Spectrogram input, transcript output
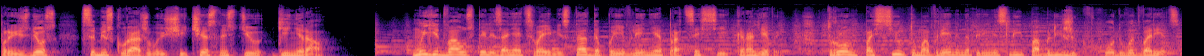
произнес с обескураживающей честностью генерал. Мы едва успели занять свои места до появления процессии королевы. Трон Пассилтума временно перенесли поближе к входу во дворец,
